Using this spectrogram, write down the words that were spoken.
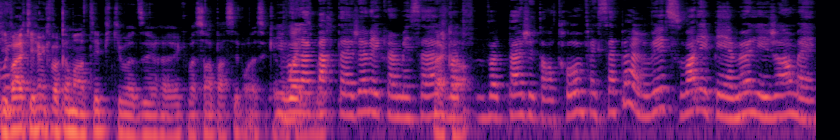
Puis il va y avoir quelqu'un qui va commenter puis qui va dire euh, qui va se faire passer pour la sécurité. Ils vont la partager avec un message. Votre, votre page est en trouble. Fait que ça peut arriver. Souvent, les PME, les gens, ben,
